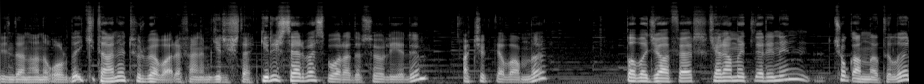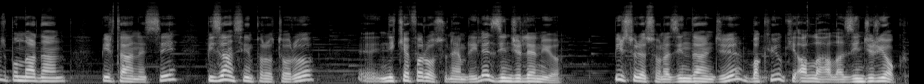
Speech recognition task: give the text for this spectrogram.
Zindanhanı orada iki tane türbe var efendim girişte. Giriş serbest bu arada söyleyelim. Açık devamlı. Baba Cafer kerametlerinin çok anlatılır. Bunlardan bir tanesi Bizans İmparatoru e, Nikeforos'un emriyle zincirleniyor. Bir süre sonra zindancı bakıyor ki Allah Allah zincir yok.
